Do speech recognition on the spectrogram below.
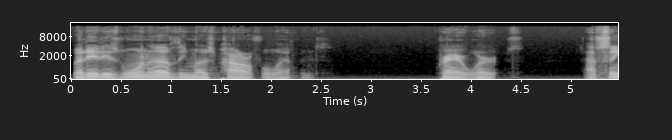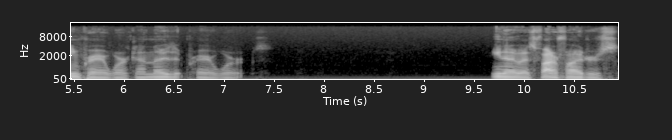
but it is one of the most powerful weapons. Prayer works. I've seen prayer work. I know that prayer works you know, as firefighters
